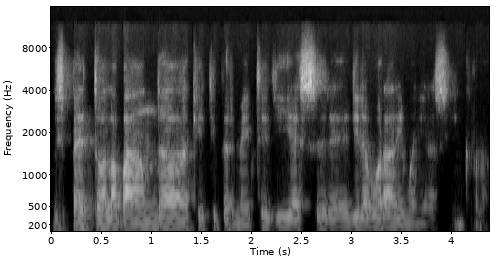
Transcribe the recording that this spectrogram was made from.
rispetto alla banda che ti permette di, essere, di lavorare in maniera sincrona.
